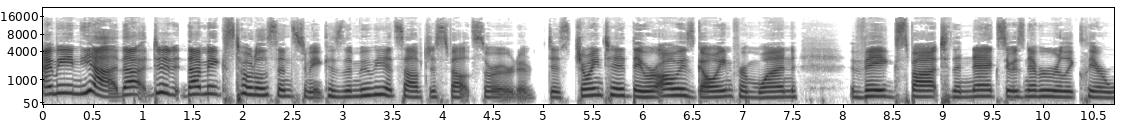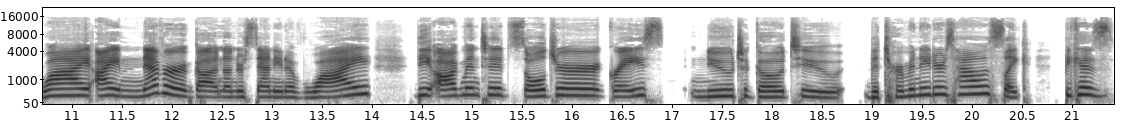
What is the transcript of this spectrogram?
I mean, yeah, that did that makes total sense to me because the movie itself just felt sort of disjointed. They were always going from one vague spot to the next. It was never really clear why. I never got an understanding of why the augmented soldier Grace knew to go to the Terminator's house. Like, because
